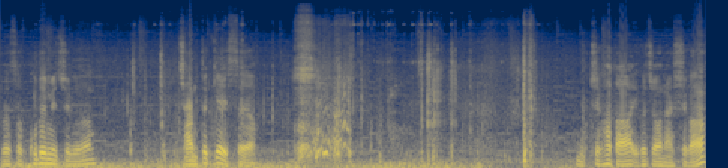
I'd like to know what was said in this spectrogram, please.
그래서 구름이 지금 잔뜩 껴 있어요. 묵직하다 이거죠 날씨가.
